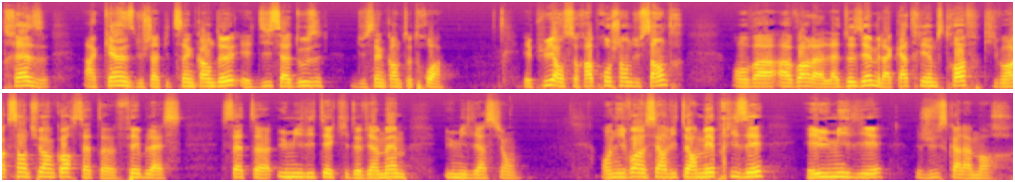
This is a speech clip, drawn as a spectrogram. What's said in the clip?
13 à 15 du chapitre 52 et 10 à 12 du 53. Et puis, en se rapprochant du centre, on va avoir la, deuxième et la quatrième strophe qui vont accentuer encore cette euh, faiblesse, cette euh, humilité qui devient même humiliation. On y voit un serviteur méprisé et humilié jusqu'à la mort.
